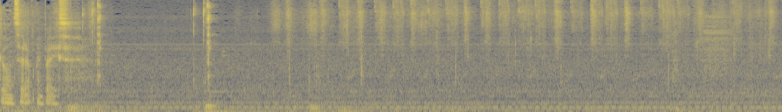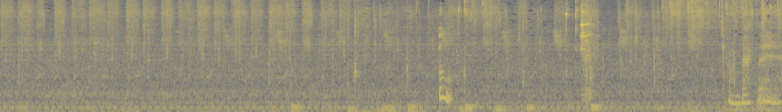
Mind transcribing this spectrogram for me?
go and set up my base. Ooh. Back there.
